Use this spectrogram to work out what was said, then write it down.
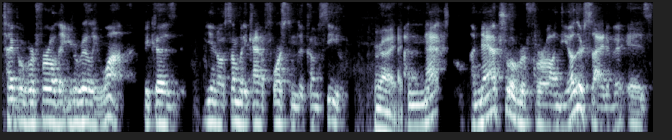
type of referral that you really want because you know somebody kind of forced them to come see you. Right. A natural, a natural referral on the other side of it is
